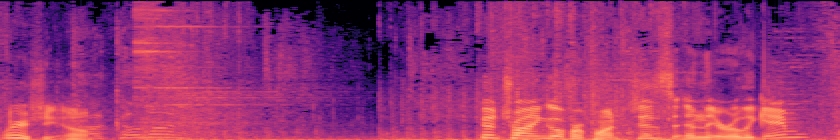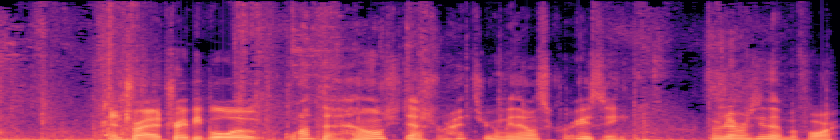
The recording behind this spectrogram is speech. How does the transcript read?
Where is she? Oh. Gonna try and go for punches in the early game, and try to trade people with... What the hell? She dashed right through me. That was crazy. I've never seen that before.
